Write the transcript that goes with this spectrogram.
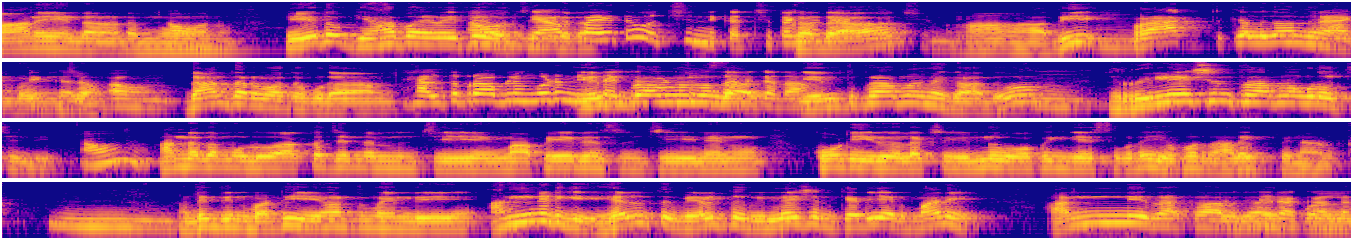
మానేయండి అనడము. ఏదో గ్యాప్ అయితే గ్యాప్ అయితే వచ్చింది ఖచ్చితంగా అది ప్రాక్టికల్గా మేము అనుభవించాం. దాని తర్వాత కూడా హెల్త్ ప్రాబ్లం కూడా హెల్త్ ప్రాబ్లం హెల్త్ ప్రాబ్లమే కాదు. రిలేషన్ ప్రాబ్లం కూడా వచ్చింది. అన్నదమ్ములు అక్క చెల్లెల నుంచి మా పేరెంట్స్ నుంచి నేను కోటి ఇరవై లక్షల ఇల్లు ఓపెన్ చేస్తే కూడా ఎవరు రాలేకపోయినారు. అంటే దీన్ని బట్టి ఏమర్థమైంది? అన్నిటికీ health wealth relation career money అన్ని రకాలుగా జరుగుతుంది.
